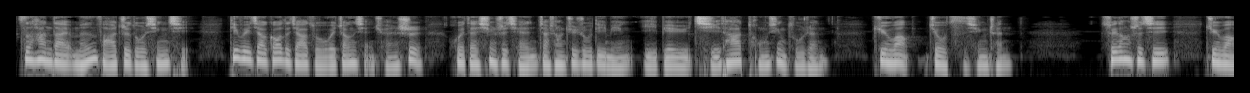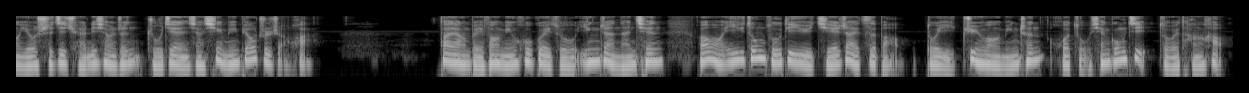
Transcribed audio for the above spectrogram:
自汉代门阀制度兴起，地位较高的家族为彰显权势，会在姓氏前加上居住地名，以别于其他同姓族人。郡望就此形成。隋唐时期，郡望由实际权力象征逐渐向姓名标志转化。大量北方名户贵族因战南迁，往往依宗族地域结寨自保，多以郡望名称或祖先功绩作为堂号。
